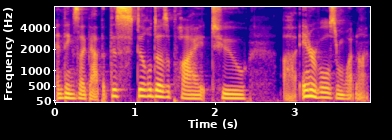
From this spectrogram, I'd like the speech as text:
and things like that. But this still does apply to uh, intervals and whatnot.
